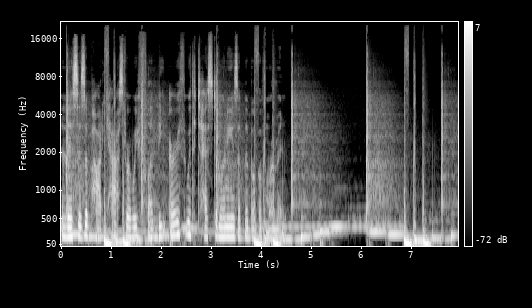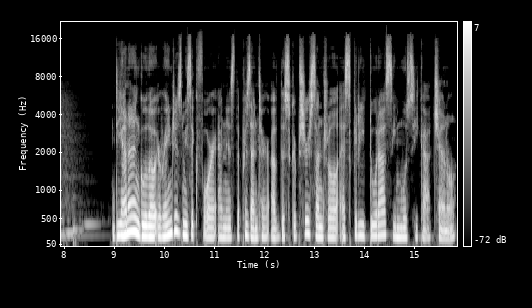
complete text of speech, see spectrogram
This is a podcast where we flood the earth with testimonies of the Book of Mormon. Diana Angulo arranges music for and is the presenter of the Scripture Central Escrituras y Música channel.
